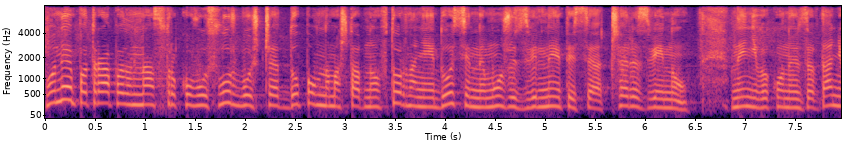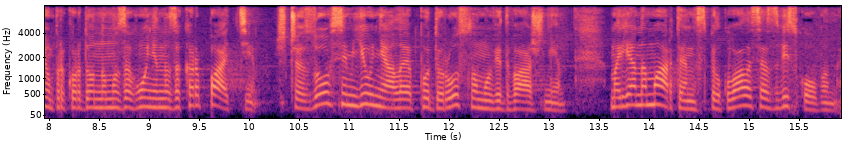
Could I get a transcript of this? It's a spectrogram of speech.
Вони потрапили на строкову службу ще до повномасштабного вторгнення і досі не можуть звільнитися через війну. Нині виконують завдання у прикордонному загоні на Закарпатті. Ще зовсім юні, але по-дорослому відважні. Мар'яна Мартин спілкувалася з військовими.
